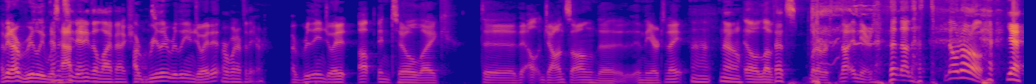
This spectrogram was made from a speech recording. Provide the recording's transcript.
I mean, I really I was haven't happy. seen any of the live action. I ones, really, really enjoyed it. or whatever they are. I really enjoyed it up until like the the Elton John song, the In the Air Tonight. Uh, no, Oh, love That's- whatever. Not in the air. no, that's, no, no, no, yeah,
